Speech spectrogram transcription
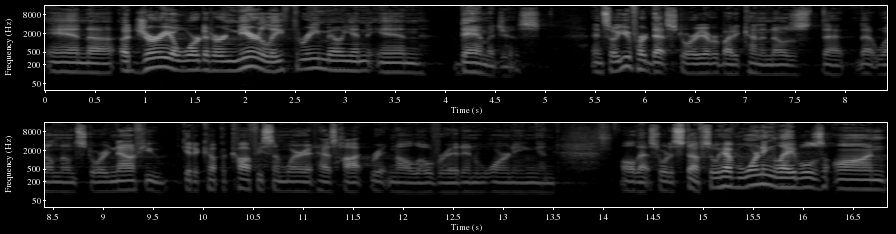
And uh, a jury awarded her nearly 3 million in damages. And so you've heard that story. Everybody kind of knows that, that well known story. Now, if you get a cup of coffee somewhere, it has hot written all over it and warning and all that sort of stuff. So we have warning labels on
